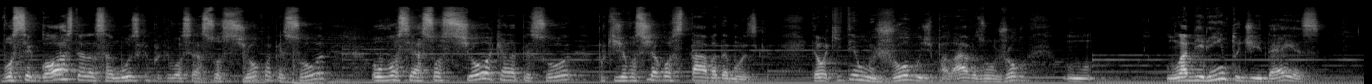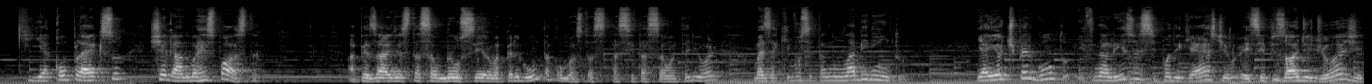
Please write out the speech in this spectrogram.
Você gosta dessa música porque você associou com a pessoa ou você associou aquela pessoa porque você já gostava da música. Então aqui tem um jogo de palavras, um jogo, um, um labirinto de ideias que é complexo chegar numa resposta. Apesar de a citação não ser uma pergunta, como a citação anterior, mas aqui você está num labirinto. E aí eu te pergunto, e finalizo esse podcast, esse episódio de hoje,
